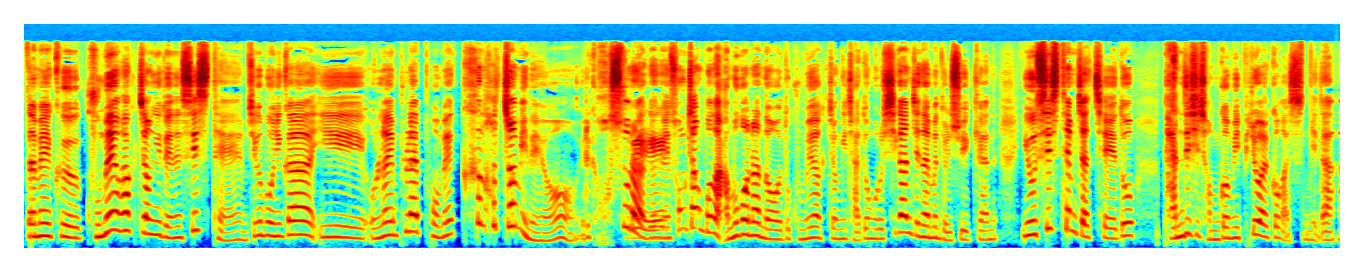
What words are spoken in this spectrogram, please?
그다음에 그 구매 확정이 되는 시스템 지금 보니까 이 온라인 플랫폼의 큰 허점이네요. 이렇게 허술하게 네. 그냥 송장 번호 아무거나 넣어도 구매 확정이 자동으로 시간 지나면 될 수 있게 하는 이 시스템 자체에도 반드시 점검이 필요할 것 같습니다.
